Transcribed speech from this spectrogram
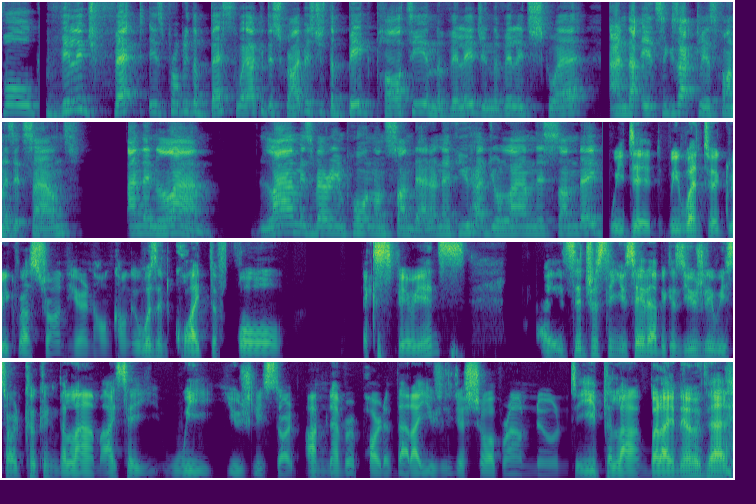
full village fete is probably the best way I could describe it. It's just a big party in the village, in the village square. And that it's exactly as fun as it sounds. And then lamb. Lamb is very important on Sunday. I don't know if you had your lamb this Sunday. We did. We went to a Greek restaurant here in Hong Kong. It wasn't quite the full experience Uh, it's interesting you say that because usually we start cooking the lamb. I say we usually start. I'm never part of that. I usually just show up around noon to eat the lamb. But I know that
